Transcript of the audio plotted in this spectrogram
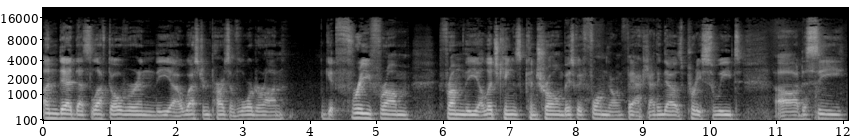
undead that's left over in the uh, western parts of Lordaeron get free from from the uh, Lich King's control and basically form their own faction. I think that was pretty sweet uh, to see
